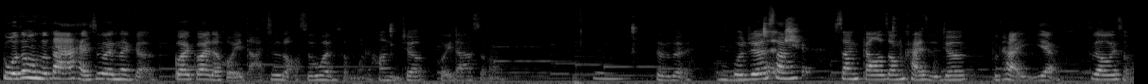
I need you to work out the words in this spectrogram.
国中的时候，大家还是会那个乖乖的回答，就是老师问什么，然后你就回答什么，嗯，对不对？嗯、我觉得上上高中开始就不太一样，不知道为什么。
